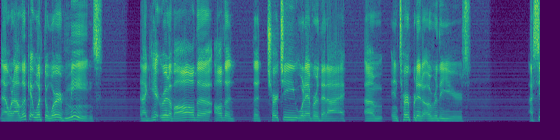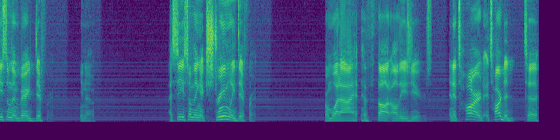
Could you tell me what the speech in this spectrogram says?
Now, when I look at what the word means, and I get rid of all the all the the churchy whatever that I um, interpreted over the years, I see something very different. You know, I see something extremely different from what I have thought all these years. And it's hard, it's hard to, to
